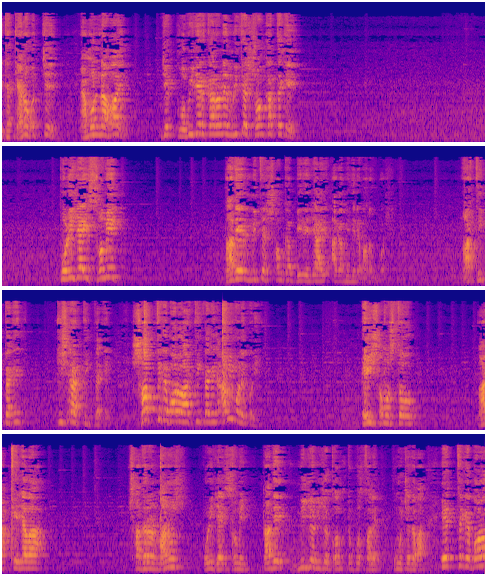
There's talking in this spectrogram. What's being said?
এটা কেন হচ্ছে? এমন না হয় যে কোভিডের কারণে মৃতের সংখ্যা থেকে পরিযায়ী শ্রমিক, তাদের মৃতের সংখ্যা বেড়ে যায় আগামী দিনে ভারতবর্ষে। আর্থিক প্যাকেজ? কিসের আর্থিক প্যাকেজ? সব থেকে বড় আর্থিক প্যাকেজ আমি মনে করি, এই সমস্ত আটকে যাওয়া সাধারণ মানুষ, পরিযায়ী শ্রমিক, তাদের নিজ নিজ গন্তব্যস্থলে পৌঁছে দেওয়া। এর থেকে বড়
